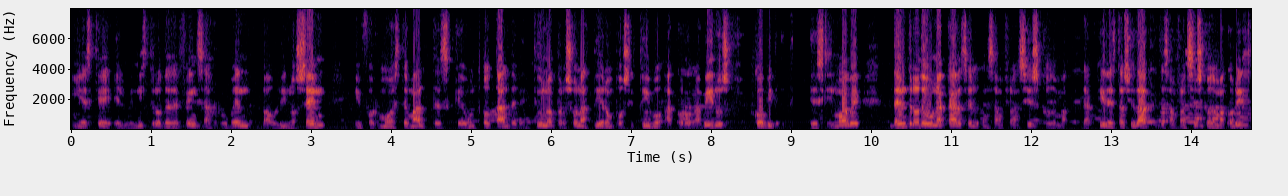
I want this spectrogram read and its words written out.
Y es que el ministro de Defensa, Rubén Paulino Sen, informó este martes que un total de 21 personas dieron positivo a coronavirus COVID-19 dentro de una cárcel en San Francisco de, aquí de esta ciudad, de San Francisco de Macorís,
